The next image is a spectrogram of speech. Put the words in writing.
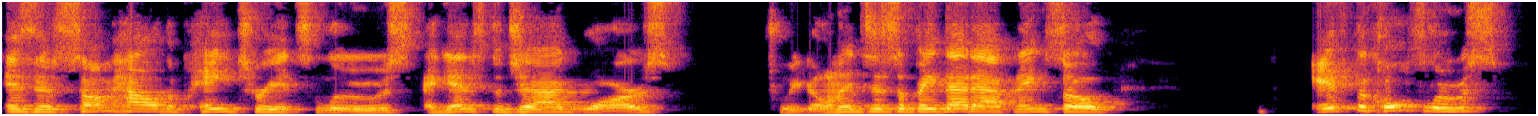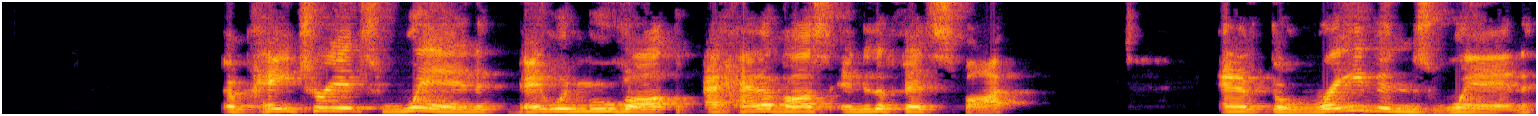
is if somehow the Patriots lose against the Jaguars. We don't anticipate that happening. So if the Colts lose, the Patriots win, they would move up ahead of us into the fifth spot. And if the Ravens win,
